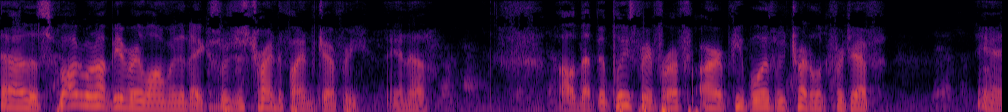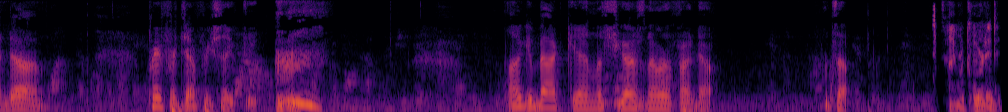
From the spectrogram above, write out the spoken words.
Uh, the spot will not be very long with today because we're just trying to find Jeffrey and uh, all that. But please pray for our, our people as we try to look for Jeff and um, pray for Jeffrey's safety. I'll get back and let you guys know what I find out. What's up? Time recorded.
